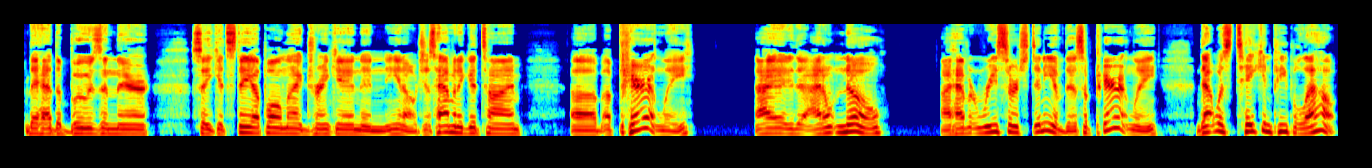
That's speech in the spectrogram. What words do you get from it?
they had the booze in there, so you could stay up all night drinking and you know just having a good time. Uh, apparently, I I don't know. I haven't researched any of this. Apparently, that was taking people out.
